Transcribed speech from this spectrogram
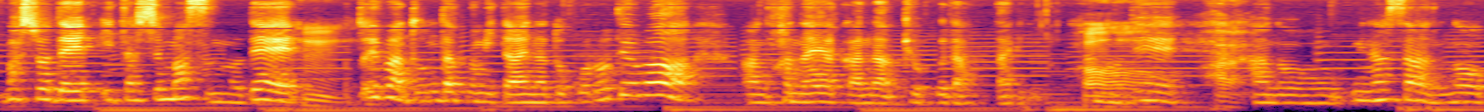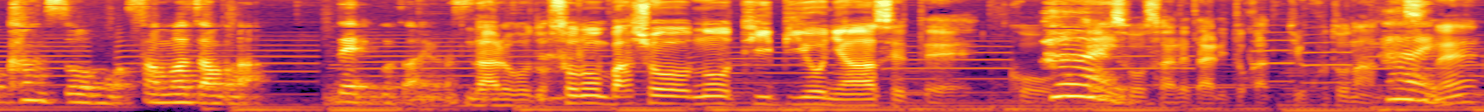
ー、場所でいたしますので、うん、例えばどんたくみたいなところではあの華やかな曲だったりなのであ、はい、の皆さんの感想も様々でございます。なるほど。その場所の TPO に合わせてこう、はい、演奏されたりとかっていうことなんですね。はい。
